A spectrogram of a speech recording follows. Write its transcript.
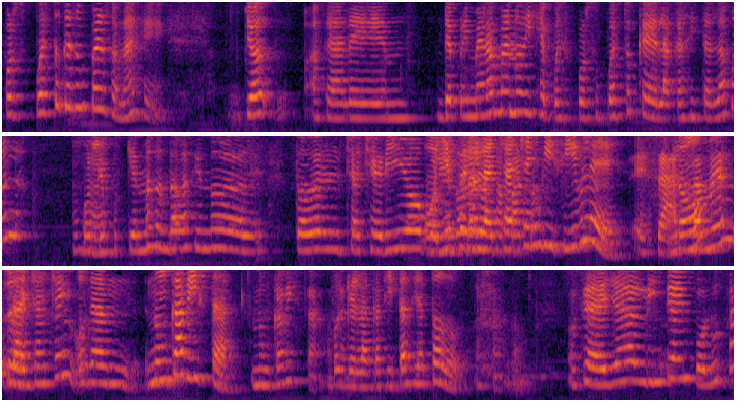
Por supuesto que es un personaje. Yo, o sea, de, de primera mano dije, pues por supuesto que la casita es la abuela. Porque pues quién más andaba haciendo todo el chacherío. Oye, pero la chacha invisible. Exactamente. La chacha, o sea, nunca vista. Nunca vista. porque la casita hacía todo. Ajá. O sea, ella limpia impoluta,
